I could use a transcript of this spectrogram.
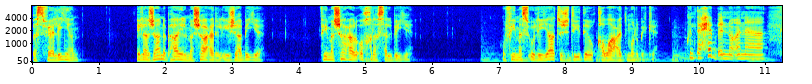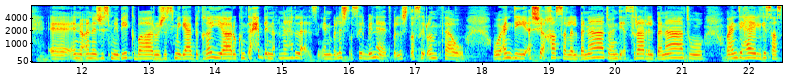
بس فعليا إلى جانب هاي المشاعر الإيجابية في مشاعر أخرى سلبية. وفي مسؤوليات جديدة وقواعد مربكة. كنت أحب إنه أنا آه إنه أنا جسمي بيكبر وجسمي قاعد بتغير وكنت أحب إنه أنا هلأ يعني بلشت أصير بنت بلشت أصير أنثى و... وعندي أشياء خاصة للبنات وعندي أسرار البنات و... وعندي هاي القصص.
